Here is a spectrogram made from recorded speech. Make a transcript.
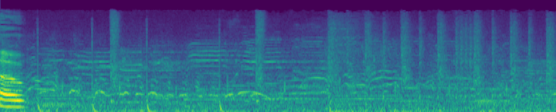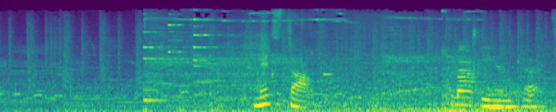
Hello. Next stop, Marienplatz.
